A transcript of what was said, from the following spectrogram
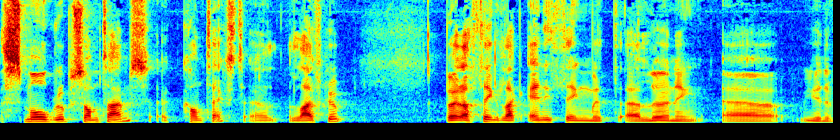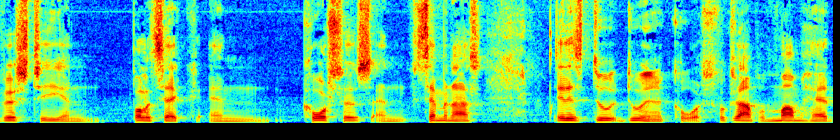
small group sometimes a context a life group, but I think like anything with uh, learning, uh, university and polytech and courses and seminars, it is do, doing a course. For example, mom had.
